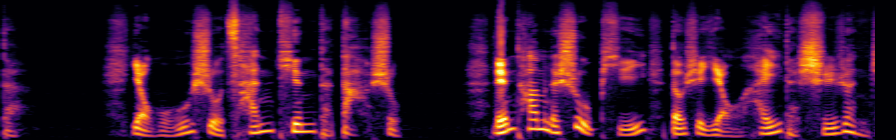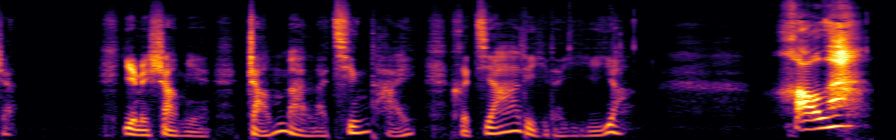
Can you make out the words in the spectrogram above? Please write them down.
的，有无数参天的大树，连它们的树皮都是黝黑的湿润着，因为上面长满了青苔，和家里的一样。好了，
